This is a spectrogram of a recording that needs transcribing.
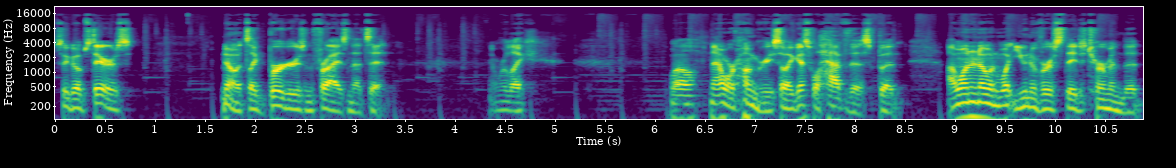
So we go upstairs. No, it's like burgers and fries and that's it. And we're like, well, now we're hungry, so I guess we'll have this, but I want to know in what universe they determined that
